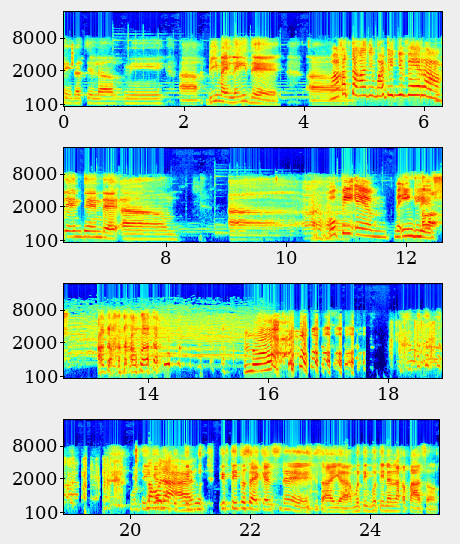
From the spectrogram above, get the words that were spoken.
Say that you love me. Ah, be my lady. Ah, Mga kanta ka ni Martin Rivera. Hindi, hindi, hindi. Um, ah, OPM na English. Ah, tama, tama. Hello? Munti ka na. Nahulaan. 52, 52 seconds na eh. Saya. Muti-buti na nakapasok.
